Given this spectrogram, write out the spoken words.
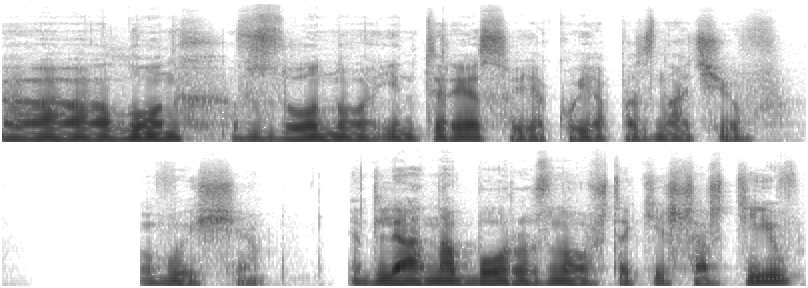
е, лонг в зону інтересу, яку я позначив вище. Для набору знову ж таки шартів,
